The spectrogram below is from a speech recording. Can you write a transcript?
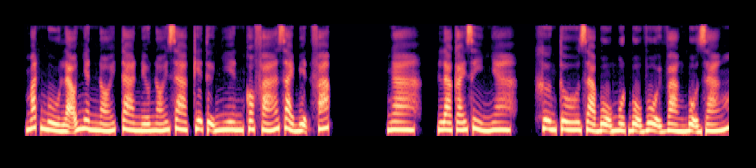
Mắt mù lão nhân nói ta nếu nói ra kia tự nhiên có phá giải biện pháp. Nga, là cái gì nha? Khương Tô giả bộ một bộ vội vàng bộ dáng.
